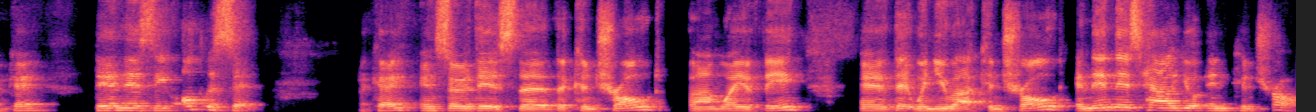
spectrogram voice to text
Okay, then there's the opposite Okay, and so there's the, the controlled um, way of being, and that when you are controlled, and then there's how you're in control.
